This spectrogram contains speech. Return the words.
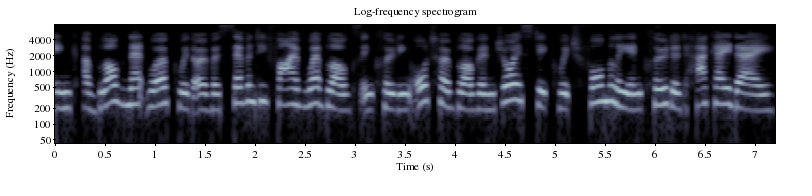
Inc., a blog network with over 75 weblogs including Autoblog and Joystick which formerly included Hackaday.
